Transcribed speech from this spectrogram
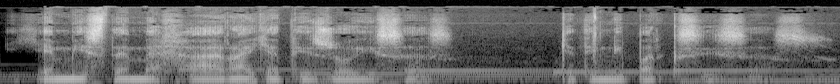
γεμίστε με χαρά για τη ζωή σας και την ύπαρξή σας.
